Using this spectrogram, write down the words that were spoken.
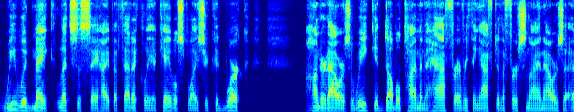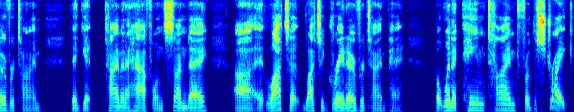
we would make, let's just say hypothetically, a cable splicer could work 100 hours a week, get double time and a half for everything after the first nine hours of overtime. They get time and a half on Sunday. Uh, it, lots of lots of great overtime pay. But when it came time for the strike,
